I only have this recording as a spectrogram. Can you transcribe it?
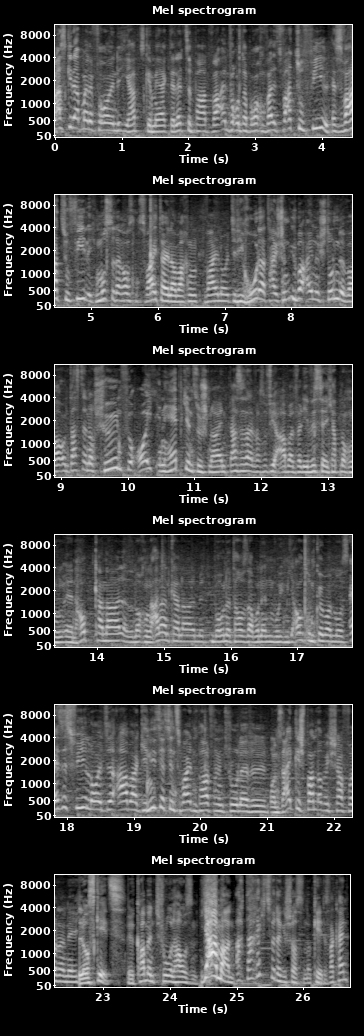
Was geht ab, meine Freunde? Ihr habt's gemerkt, der letzte Part war einfach unterbrochen, weil es war zu viel. Es war zu viel. Ich musste daraus einen Zweiteiler machen, weil, Leute, die Rohdatei schon über eine Stunde war und das dann noch schön für euch in Häppchen zu schneiden, das ist einfach so viel Arbeit, weil ihr wisst ja, ich habe noch einen, einen, Hauptkanal, also noch einen anderen Kanal mit über 100.000 Abonnenten, wo ich mich auch drum kümmern muss. Es ist viel, Leute, aber genießt jetzt den zweiten Part von dem Troll-Level und seid gespannt, ob ich schaffe oder nicht. Los geht's. Willkommen in Trollhausen. Ja, Mann! Ach, da rechts wird er geschossen. Okay, das war kein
